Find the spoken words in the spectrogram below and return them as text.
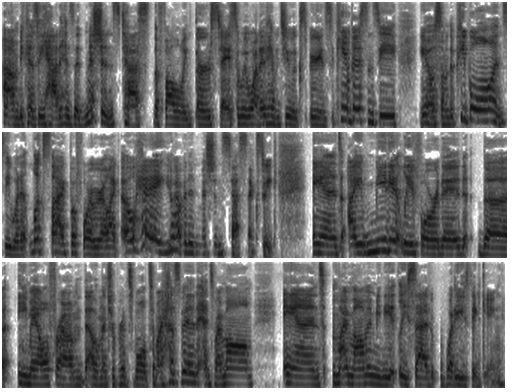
um, because he had his admissions test the following Thursday. So we wanted him to experience the campus and see, you know, some of the people and see what it looks like before we were like, oh, hey, you have an admissions test next week. And I immediately forwarded the email from Um, the elementary principal to my husband and to my mom. And my mom immediately said, What are you thinking?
